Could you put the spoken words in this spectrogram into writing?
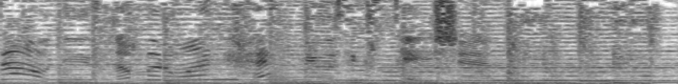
Saudi's number 1 hit music station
